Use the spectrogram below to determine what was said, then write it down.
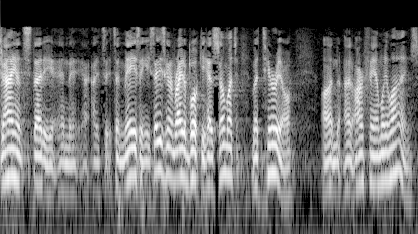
giant study, and it's, it's amazing. He said he's going to write a book. He has so much material on, on our family lives.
